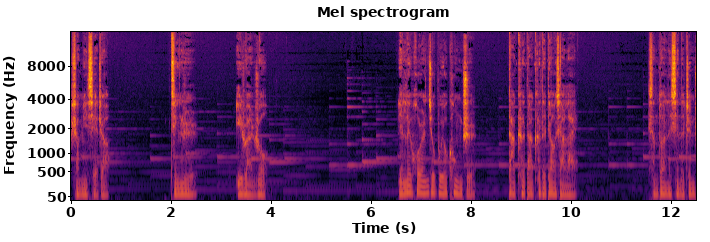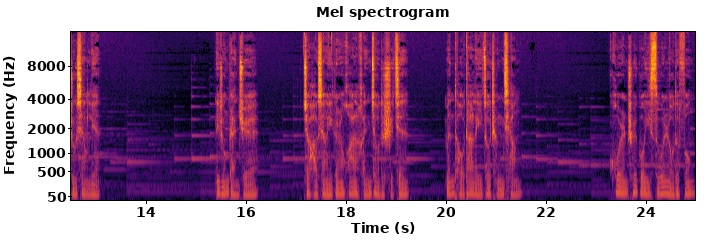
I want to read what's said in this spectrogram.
上面写着：“今日已软弱。”眼泪忽然就不由控制，大颗大颗的掉下来。像断了线的珍珠项链，那种感觉，就好像一个人花了很久的时间，闷头搭了一座城墙，忽然吹过一丝温柔的风，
